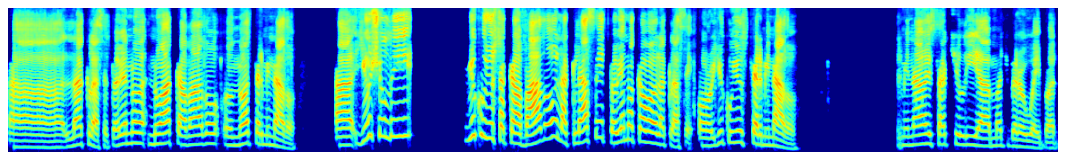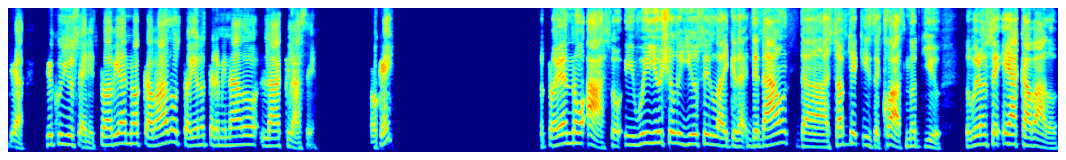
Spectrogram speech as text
ah, la clase todavía no, ha acabado no ha terminado. Usually, you could use acabado la clase. Todavía no ha acabado la clase. Or you could use terminado. Terminado is actually a much better way, but yeah, you could use any. Todavía no ha acabado, todavía no ha terminado la clase. Okay? Todavía no ha. So if we usually use it like the, the noun, the subject is the class, not you. So we don't say he acabado.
